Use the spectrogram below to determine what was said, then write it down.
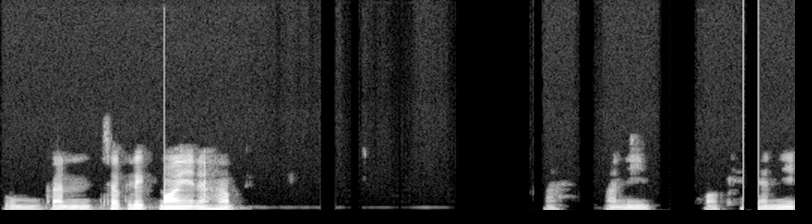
ชมกันสักเล็กน้อยนะครับอันนี้พอแค่นี้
